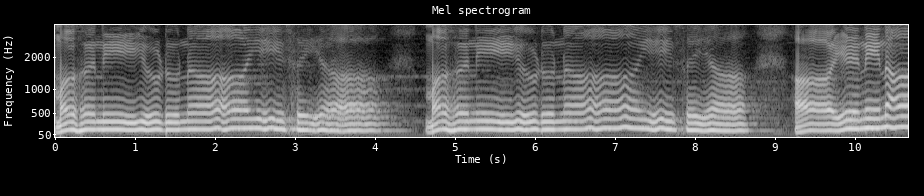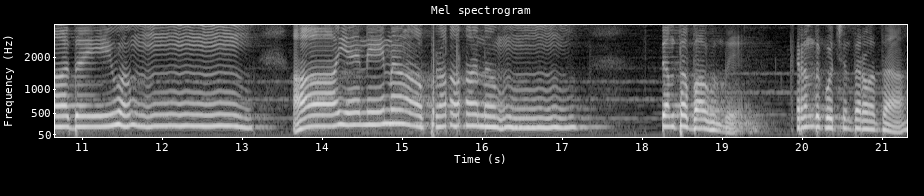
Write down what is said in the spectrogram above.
మహనీయుడు నాయసయా మహనీయుడు నాయసయా ఆయనే నా దైవం ఆయనే నా ప్రాణం. ఇదంతా బాగుంది. క్రిందకు వచ్చిన తర్వాత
